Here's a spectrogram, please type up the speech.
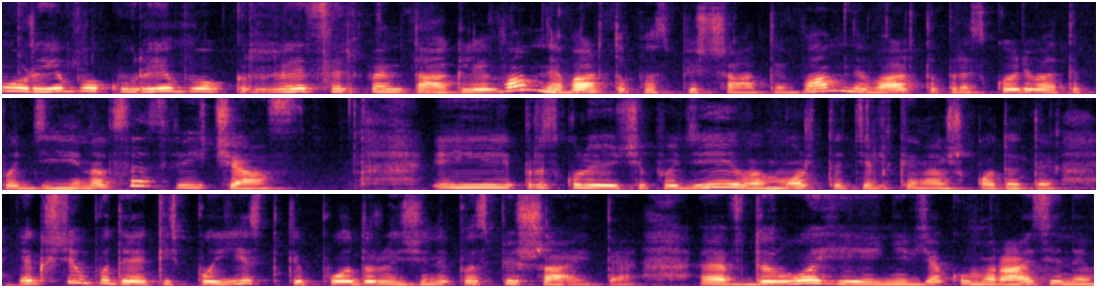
У рибок, у рибок, рицарь Пентаклів. Вам не варто поспішати, вам не варто прискорювати події на все свій час. І прискорюючи події, ви можете тільки нашкодити. Якщо буде якісь поїздки, подорожі, не поспішайте. Е, В дорогі ні в якому разі не,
